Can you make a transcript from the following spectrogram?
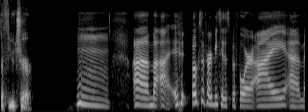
the future mm. Um, I, folks have heard me say this before. I um,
